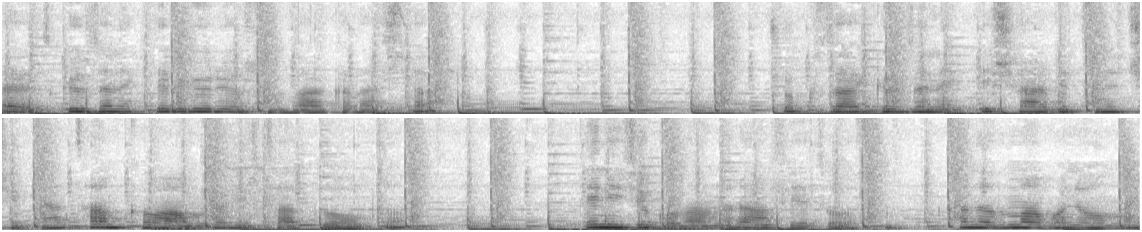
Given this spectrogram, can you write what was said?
Evet gözenekleri görüyorsunuz arkadaşlar. Çok güzel gözenekli şerbetini çeken tam kıvamında bir tatlı oldu. Deneyecek olanlara afiyet olsun. Kanalıma abone olmayı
